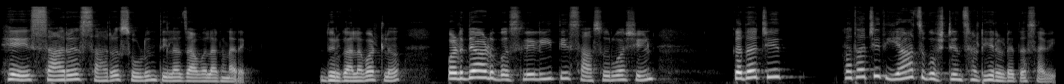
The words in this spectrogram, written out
हे सारं सारं सोडून तिला जावं लागणार आहे. दुर्गाला वाटलं पडद्याआड बसलेली ती सासूरवाशीण कदाचित कदाचित याच गोष्टींसाठी रडत असावी.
